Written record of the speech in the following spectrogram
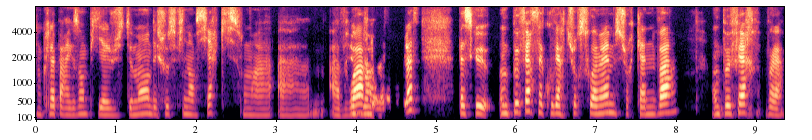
Donc là, par exemple, il y a justement des choses financières qui sont à à, à voir, à mettre en place parce qu'on peut faire sa couverture soi-même sur Canva. On peut faire voilà.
